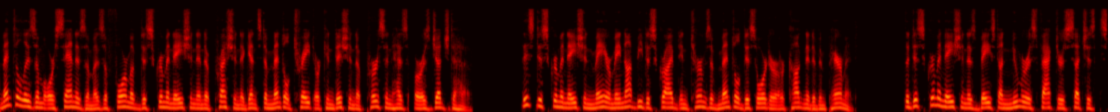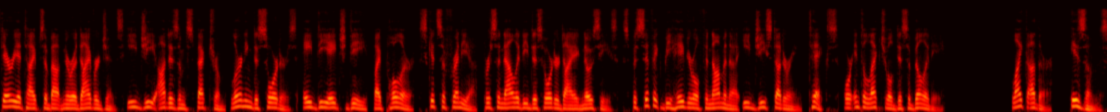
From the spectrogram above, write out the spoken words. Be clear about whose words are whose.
Speaker 1: Mentalism or sanism is a form of discrimination and oppression against a mental trait or condition a person has, or is judged to have. This discrimination may or may not be described in terms of mental disorder or cognitive impairment. The discrimination is based on numerous factors such as, stereotypes about neurodivergence e.g. autism spectrum, learning disorders, ADHD, bipolar, schizophrenia, personality disorder diagnoses, specific behavioral phenomena e.g. stuttering, tics, or intellectual disability. Like other isms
